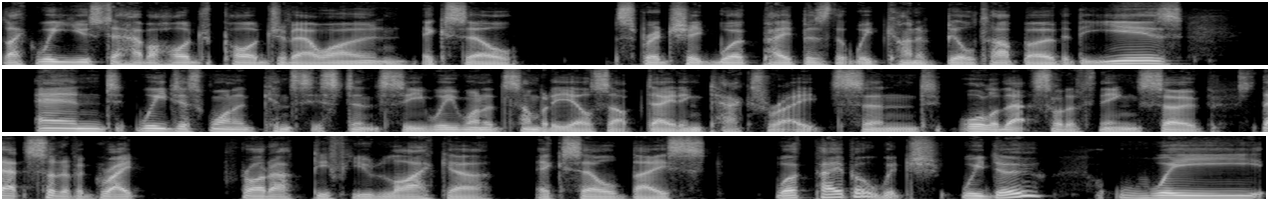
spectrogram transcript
Like we used to have a hodgepodge of our own Excel spreadsheet work papers that we'd kind of built up over the years. And we just wanted consistency. We wanted somebody else updating tax rates and all of that sort of thing. So that's sort of a great product if you like a Excel based work paper, which we do. We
